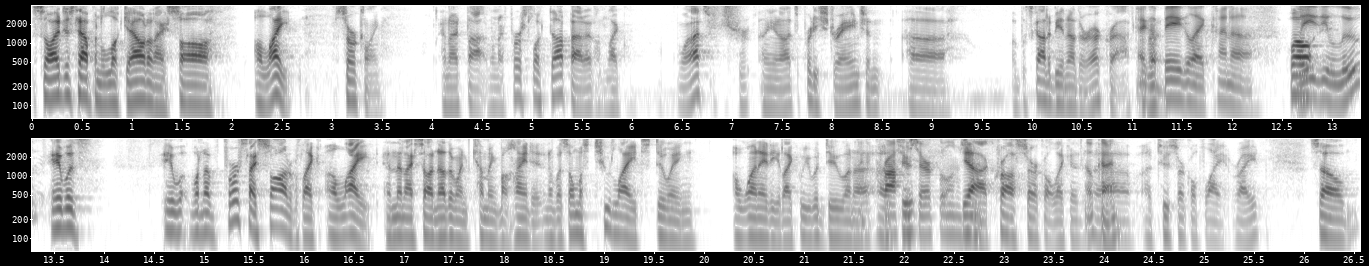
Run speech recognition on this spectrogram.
So I just happened to look out and I saw a light circling, and I thought when I first looked up at it, I'm like, "Well, that's tr- you know, that's pretty strange," and uh, it's got to be another aircraft. Like And a I- big, like kind of Well, lazy loop. It was. It, when I, first I saw it, it was like a light, and then I saw another one coming behind it, and it was almost two lights doing a 180, like we would do on a, Like across a two- circle and yeah, a cross circle, like a, Okay. uh, a two circle flight, right? So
